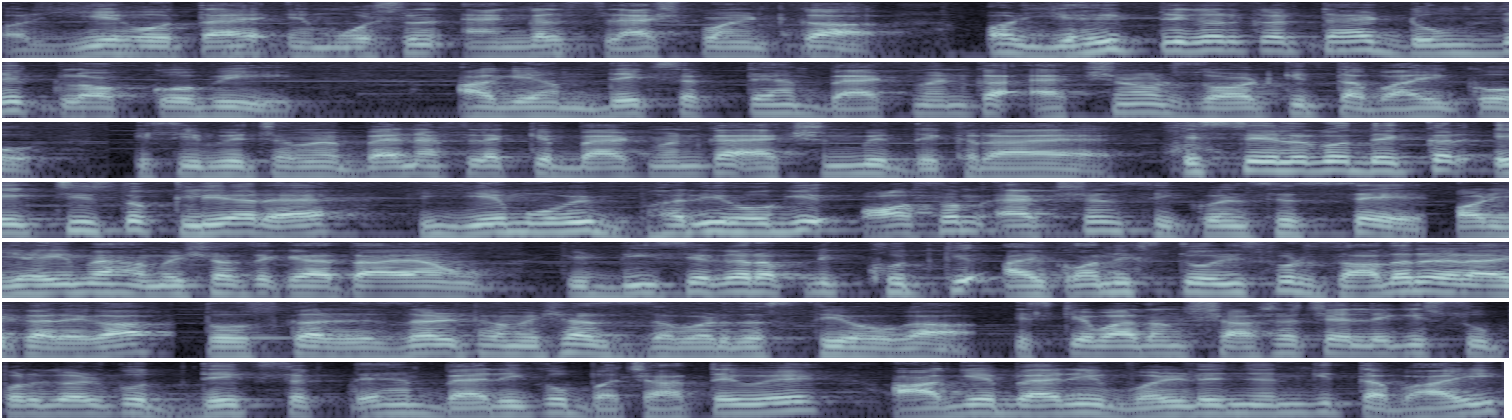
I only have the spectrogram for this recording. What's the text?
और ये होता है इमोशनल एंगल फ्लैश पॉइंट का, और यही ट्रिगर करता है डोम्सडे क्लॉक को भी। आगे हम देख सकते हैं बैटमैन का एक्शन और जॉर्ड की तबाही को इसी बीच हमें बेन एफ्लेक के बैटमैन का एक्शन भी दिख रहा है। इस ट्रेलर को देखकर एक चीज़ तो क्लियर है कि ये मूवी भरी होगी ऑसम एक्शन सीक्वेंसेस से। और यही मैं हमेशा से कहता आया हूँ कि डीसी अगर अपनी खुद की आइकॉनिक स्टोरीज पर ज़्यादा रिलाय करेगा तो उसका रिज़ल्ट हमेशा ज़बरदस्ती होगा। इसके बाद हम शाशा चले की सुपर गर्ल को देख सकते हैं बैरी को बचाते हुए। आगे बैरी वर्ल्ड इंजन की तबाही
